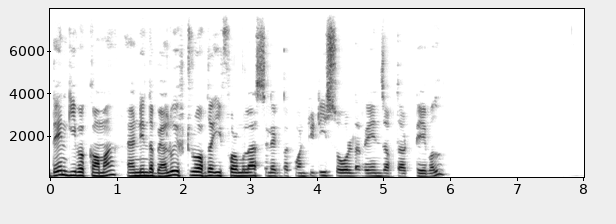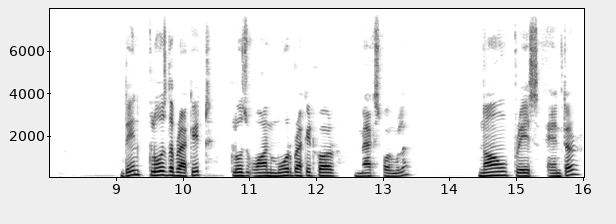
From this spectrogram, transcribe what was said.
Then give a comma and in the value if true of the if formula select the quantity sold range of the table. Then close the bracket. Close one more bracket for max formula. Now press enter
